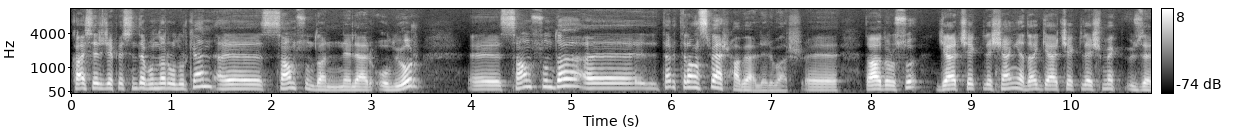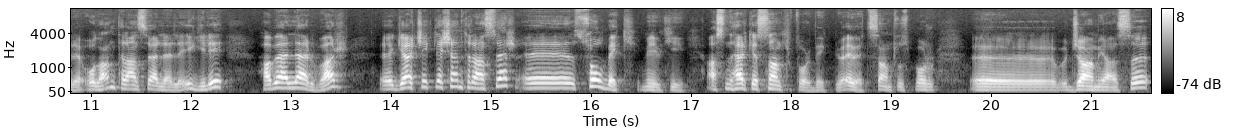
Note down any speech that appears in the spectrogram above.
Kayseri cephesinde bunlar olurken e, Samsun'da neler oluyor? E, Samsun'da e, tabii transfer haberleri var. E, daha doğrusu gerçekleşen ya da gerçekleşmek üzere olan transferlerle ilgili haberler var. E, gerçekleşen transfer e, sol bek mevkii. Aslında herkes santrfor bekliyor. Evet Samsunspor e, camiası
